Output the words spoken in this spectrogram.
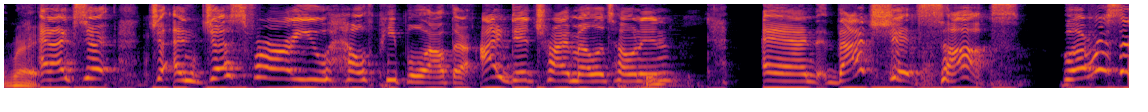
Right. And I ju- ju- and just for all you health people out there, I did try melatonin, and that shit sucks. Whoever said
